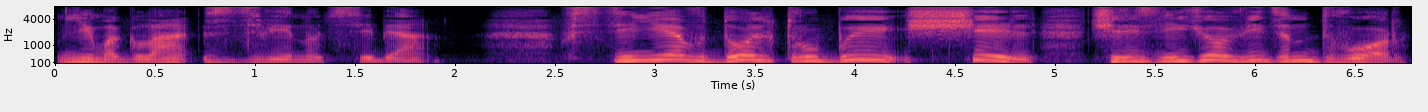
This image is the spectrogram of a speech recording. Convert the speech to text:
не могла сдвинуть себя. В стене вдоль трубы щель, через нее виден двор.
